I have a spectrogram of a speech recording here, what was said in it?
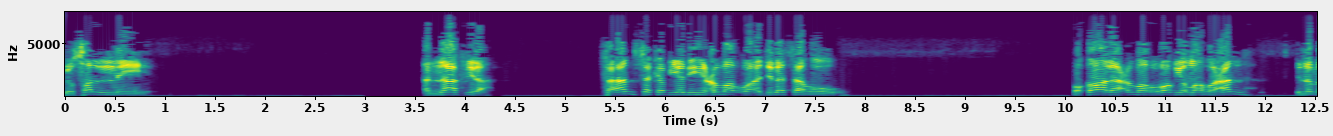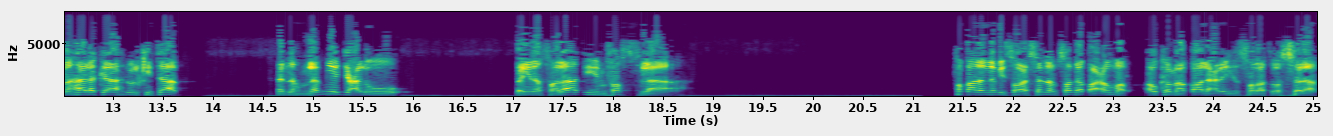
يصلي النافلة فأمسك بيده عمر وأجلسه. وقال عمر رضي الله عنه إنما هلك أهل الكتاب. أنهم لم يجعلوا بين صلاتهم فصلا. فقال النبي صلى الله عليه وسلم صدق عمر أو كما قال عليه الصلاة والسلام.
